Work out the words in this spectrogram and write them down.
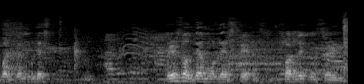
what demo list. I was gonna ask. There's no demo list there, as far as they're concerned.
